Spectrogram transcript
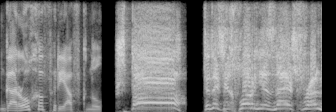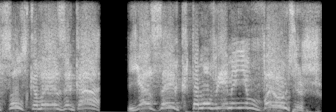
Горохов рявкнул. Что? Ты до сих пор не знаешь французского языка? Язык к тому времени выучишь.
